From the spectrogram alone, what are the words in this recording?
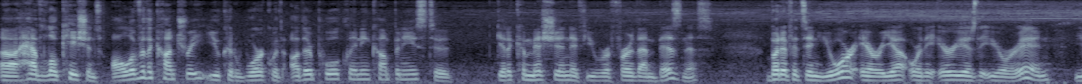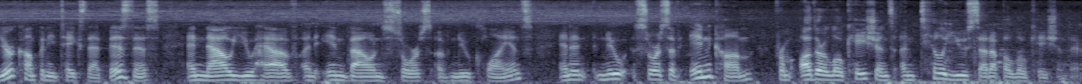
uh, have locations all over the country. You could work with other pool cleaning companies to get a commission if you refer them business. But if it's in your area or the areas that you're in, your company takes that business and now you have an inbound source of new clients and a new source of income from other locations until you set up a location there.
